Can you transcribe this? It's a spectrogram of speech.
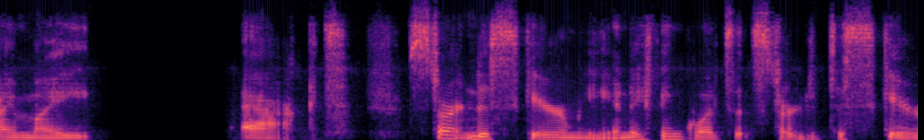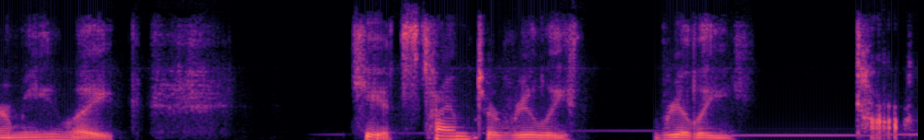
I might act starting to scare me and i think once it started to scare me like okay it's time to really really talk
